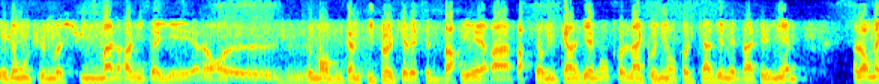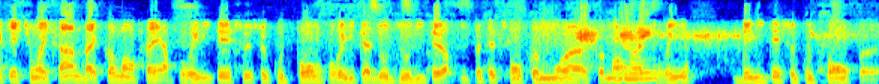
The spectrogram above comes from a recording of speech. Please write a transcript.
et donc, je me suis mal ravitaillé. Alors, euh, je, je m'en doute un petit peu qu'il y avait cette barrière à partir du 15e, entre l'inconnu, entre le 15e et le 21e. Alors, ma question est simple. Bah, comment faire pour éviter ce, ce coup de pompe, pour éviter à d'autres auditeurs qui peut-être sont comme moi, commencent Oui. à courir, d'éviter ce coup de pompe? Euh.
